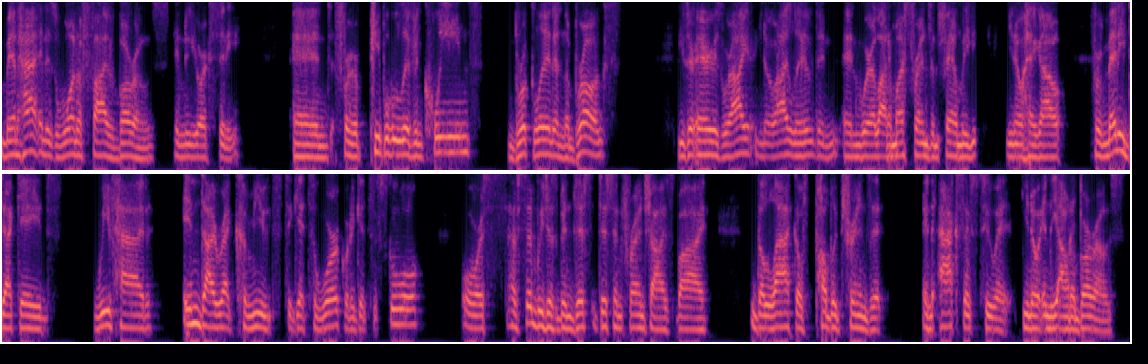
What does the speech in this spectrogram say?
Manhattan is one of five boroughs in New York City. And for people who live in Queens, Brooklyn, and the Bronx, these are areas where I, you know, I lived and, and where a lot of my friends and family, you know, hang out. For many decades, we've had indirect commutes to get to work or to get to school, or have simply just been dis- disenfranchised by the lack of public transit and access to it, you know, in the outer boroughs.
